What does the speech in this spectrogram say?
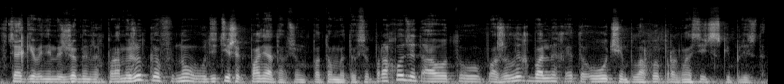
втягивание межреберных промежутков, ну, у детишек понятно, в чем потом это все проходит, а вот у пожилых больных это очень плохой прогностический признак.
